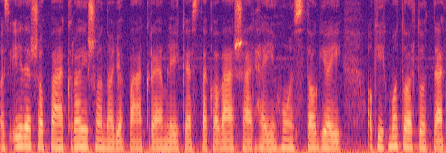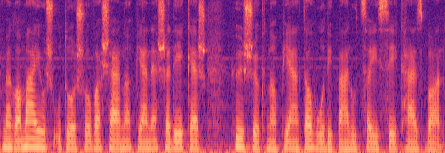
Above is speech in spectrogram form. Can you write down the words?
Az édesapákra és a nagyapákra emlékeztek a vásárhelyi honsz tagjai, akik ma tartották meg a május utolsó vasárnapján esedékes Hősök napját a Hódi Pál utcai székházban.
